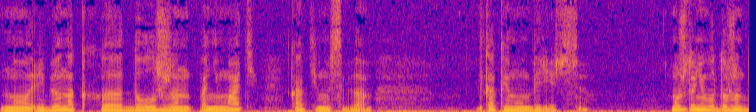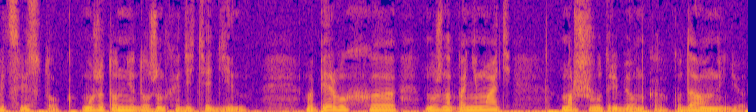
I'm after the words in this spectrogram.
Но ребенок э, должен понимать, как ему себя, как ему уберечься. Может, у него должен быть свисток, может, он не должен ходить один. Во-первых, э, нужно понимать маршрут ребенка, куда он идет.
